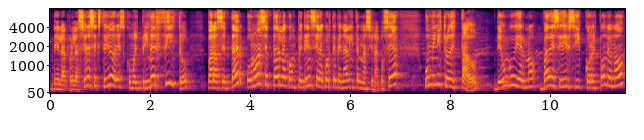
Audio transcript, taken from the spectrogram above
de las relaciones exteriores como el primer filtro para aceptar o no aceptar la competencia de la Corte Penal Internacional. O sea, un ministro de Estado de un gobierno va a decidir si corresponde o no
